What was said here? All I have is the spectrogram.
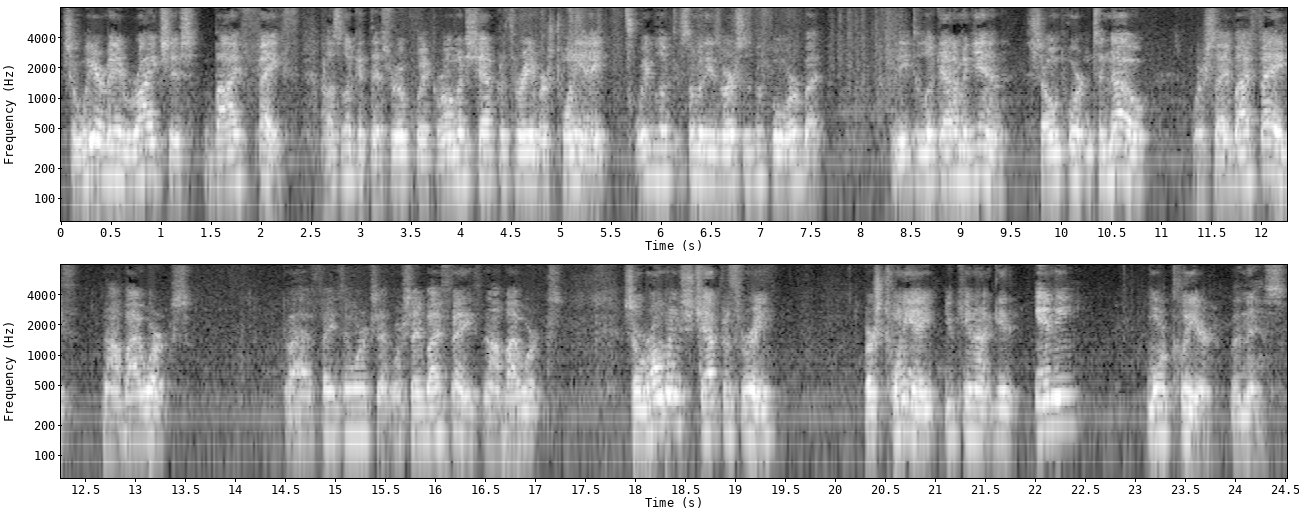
So we are made righteous by faith. Let's look at this real quick. Romans chapter 3 verse 28. We've looked at some of these verses before, but we need to look at them again. So important to know we're saved by faith, not by works. Do I have faith in works yet? We're saved by faith, not by works. So Romans chapter 3, verse 28, you cannot get any more clear than this.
